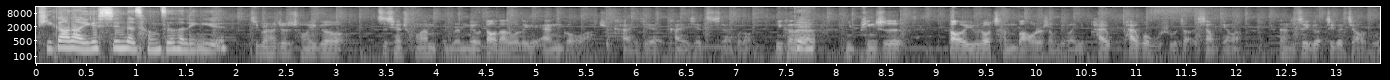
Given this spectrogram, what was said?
提高到一个新的层次和领域。基本上就是从一个之前从来人没有到达过的一个 angle 啊，去看一些看一些之前的不同。你可能你平时到比如说城堡或者什么地方，你拍拍过无数照相片了。但是这个这个角度，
